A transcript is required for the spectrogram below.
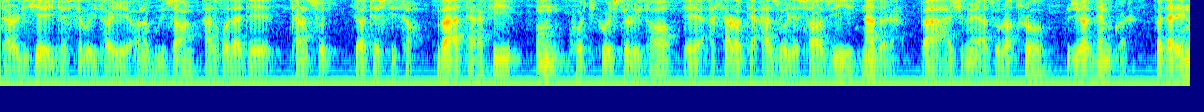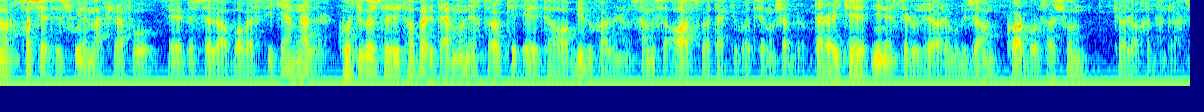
در حالی که این استروئیدهای آنابولیزان از غدد تناسلی یا testis ها. و از طرفی اون کورتیکوستروئیدها اثرات عضله سازی ندارن و حجم عضلات رو زیاد نمی‌کنن. و در این نوع خاصیت سوء مصرف و به اصطلاح وابستگی هم ندارن. کورتیکوستروئیدها برای درمان اختلالات التهابی به کار میرن مثل آسم و ترکیبات مشابه. در حالی که این استروئیدهای آنابولیزان کاربردهاشون که حالا خدمت عرض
